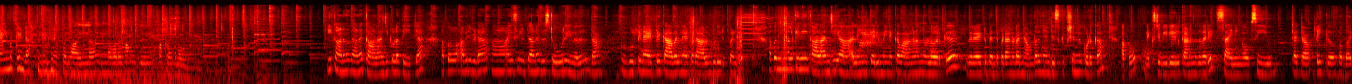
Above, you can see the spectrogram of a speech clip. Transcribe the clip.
ടൈമൊക്കെ ഒക്കെ ഇതിനെ പോലെ. ആ ഇന്ന ഇന്ന പോലെ സമയത്ത് ഭക്ഷണം വെക്കണതും ഈ കാണുന്നതാണ് കാളാഞ്ചിക്കുള്ള തീറ്റ. അപ്പോൾ അവരിവിടെ ഐസിലിട്ടാണ് ഇത് സ്റ്റോർ ചെയ്യുന്നത്. ഇതാ കൂട്ടിനായിട്ട് കാവലിനായിട്ട് ഒരാളും കൂടി ഇരിപ്പുണ്ട്. അപ്പോൾ നിങ്ങൾക്കിനി കാളാഞ്ചി അല്ലെങ്കിൽ കരിമീനൊക്കെ വാങ്ങണം എന്നുള്ളവർക്ക് ഇവരുമായിട്ട് ബന്ധപ്പെടാനുള്ള നമ്പർ ഞാൻ ഡിസ്ക്രിപ്ഷനിൽ കൊടുക്കാം. അപ്പോൾ നെക്സ്റ്റ് വീഡിയോയിൽ കാണുന്നത് വരെ signing off see you tata take care bye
